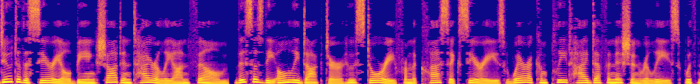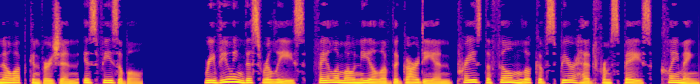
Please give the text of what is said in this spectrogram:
Due to the serial being shot entirely on film, this is the only Doctor Who story from the classic series where a complete high-definition release with no upconversion is feasible. Reviewing this release, Phelim O'Neill of The Guardian praised the film look of Spearhead from Space, claiming,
